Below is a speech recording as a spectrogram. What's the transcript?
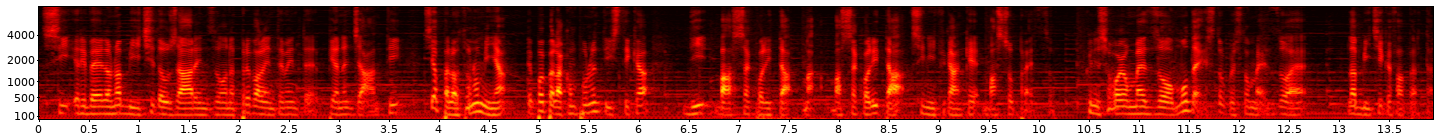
si rivela una bici da usare in zone prevalentemente pianeggianti, sia per l'autonomia e poi per la componentistica di bassa qualità, ma bassa qualità significa anche basso prezzo. Quindi se vuoi un mezzo modesto, questo mezzo è la bici che fa per te.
